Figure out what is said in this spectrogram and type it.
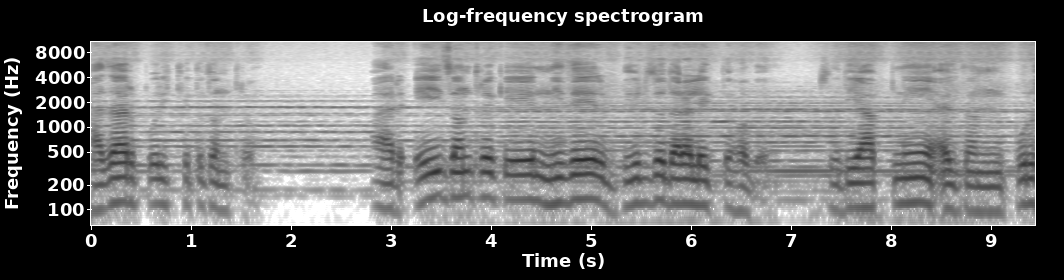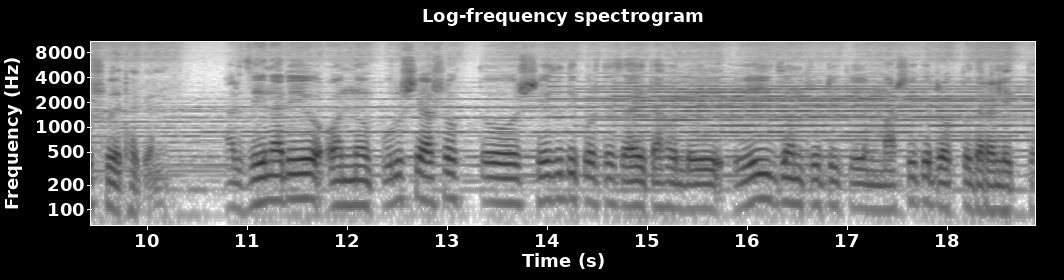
হাজার পরীক্ষিত যন্ত্র। আর এই যন্ত্রকে নিজের বীর্য দ্বারা লিখতে হবে। যদি আপনি একজন পুরুষ হয়ে থাকেন আর যে নারী অন্য পুরুষে আসক্ত, সে যদি করতে চায়, তাহলে এই যন্ত্রটিকে মাসিকের রক্ত দ্বারা লিখতে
